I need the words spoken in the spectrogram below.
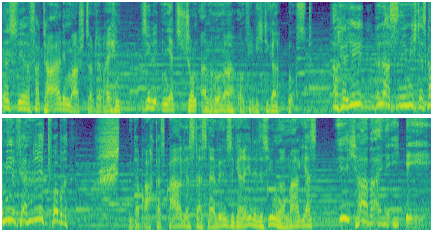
Es wäre fatal, den Marsch zu unterbrechen. Sie litten jetzt schon an Hunger und viel wichtiger Durst. Ach herrje, lassen Sie mich das Kamel für einen Ritt vorbereiten. unterbrach Kasparius das nervöse Gerede des jüngeren Magiers. Ich habe eine Idee.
